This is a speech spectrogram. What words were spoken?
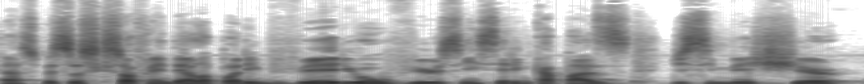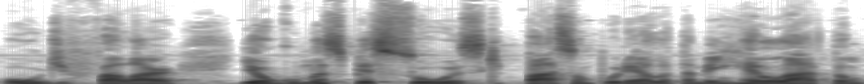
As pessoas que sofrem dela podem ver e ouvir sem serem capazes de se mexer ou de falar, e algumas pessoas que passam por ela também relatam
